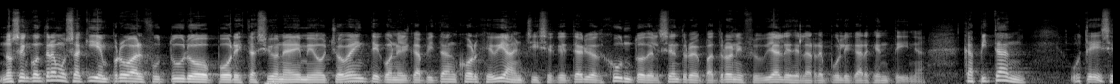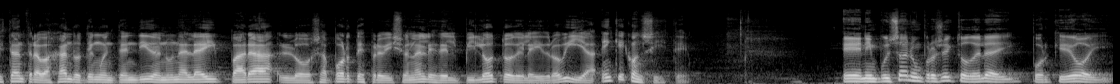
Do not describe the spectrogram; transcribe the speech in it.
Nos encontramos aquí en Proa al Futuro por estación AM820 con el capitán Jorge Bianchi, secretario adjunto del Centro de Patrones Fluviales de la República Argentina. Capitán, ustedes están trabajando, tengo entendido, en una ley para los aportes previsionales del piloto de la hidrovía. ¿En qué consiste? En impulsar un proyecto de ley, porque hoy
